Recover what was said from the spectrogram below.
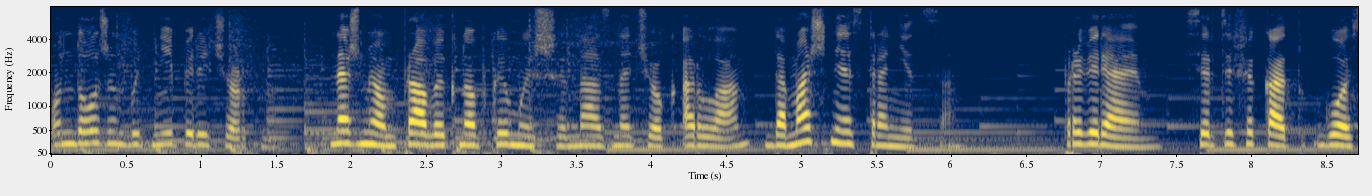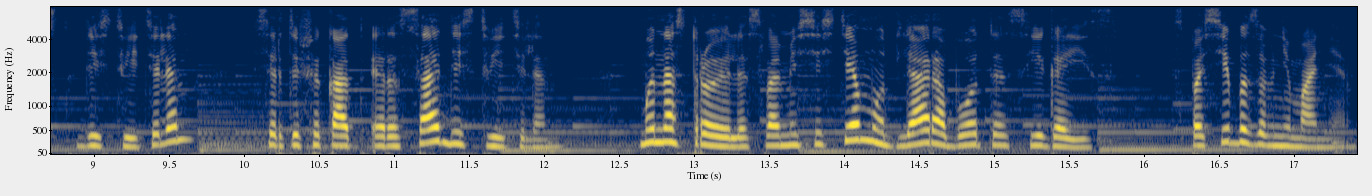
он должен быть не перечеркнут. Нажмем правой кнопкой мыши на значок орла «Домашняя страница». Проверяем. Сертификат ГОСТ действителен, сертификат РСА действителен. Мы настроили с вами систему для работы с EGAIS. Спасибо за внимание.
